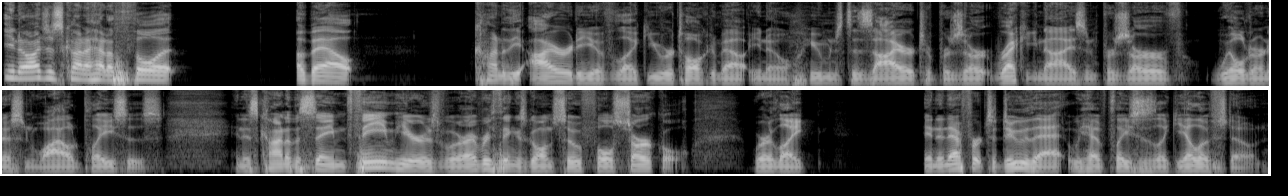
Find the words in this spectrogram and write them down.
you know, I just kind of had a thought about kind of the irony of like you were talking about, you know, humans' desire to preserve, recognize, and preserve wilderness and wild places, and it's kind of the same theme here, is where everything has gone so full circle, where like in an effort to do that, we have places like Yellowstone,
